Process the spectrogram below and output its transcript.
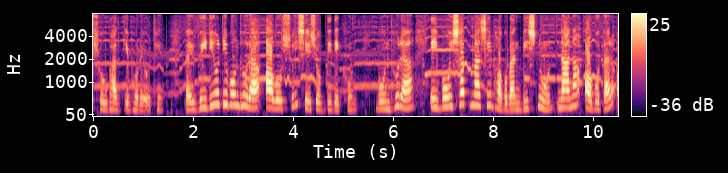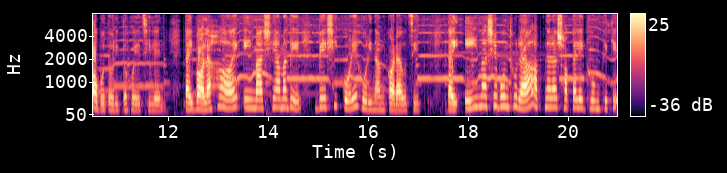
সৌভাগ্যে ভরে ওঠে। তাই ভিডিওটি বন্ধুরা অবশ্যই শেষ অবধি দেখুন। বন্ধুরা, এই বৈশাখ মাসে ভগবান বিষ্ণুর নানা অবতার অবতরিত হয়েছিলেন। তাই বলা হয়, এই মাসে আমাদের বেশি করে হরিনাম করা উচিত। তাই এই মাসে বন্ধুরা, আপনারা সকালে ঘুম থেকে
